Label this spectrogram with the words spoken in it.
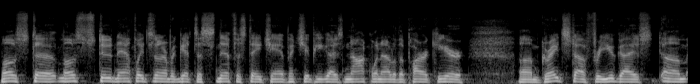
Most uh, most student athletes don't ever get to sniff a state championship. You guys knock one out of the park here. Um, great stuff for you guys. Um,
